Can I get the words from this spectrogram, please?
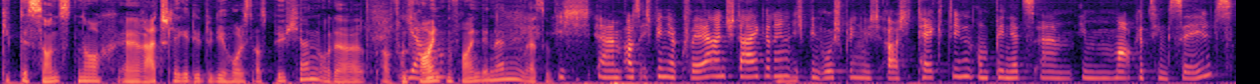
Gibt es sonst noch äh, Ratschläge, die du dir holst aus Büchern oder von ja. Freunden, Freundinnen? Also ich, ähm, also ich bin ja Quereinsteigerin. Mhm. Ich bin ursprünglich Architektin und bin jetzt ähm, im Marketing Sales.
